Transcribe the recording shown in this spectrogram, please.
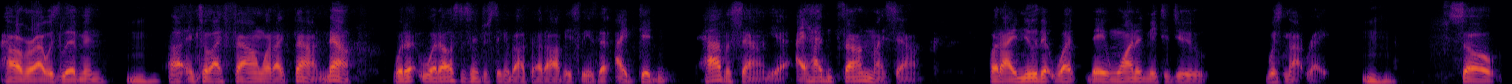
however I was living Mhm. uh, until I found what I found. Now, what what else is interesting about that? Obviously, is that I didn't have a sound yet. I hadn't found my sound, but I knew that what they wanted me to do was not right. Mhm. So,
